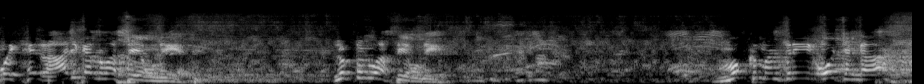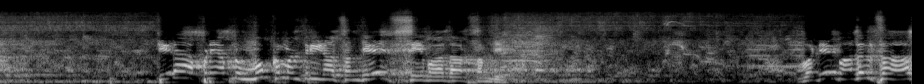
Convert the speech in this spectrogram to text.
ਉਹ ਇੱਥੇ ਰਾਜ ਕਰਨ ਵਾਸਤੇ ਆਉਂਦੇ ਆ। ਲੁੱਟਣ ਵਾਸਤੇ ਆਉਂਦੇ ਆ। ਮੁੱਖ ਮੰਤਰੀ ਉਹ ਚੰਗਾ, ਜਿਹੜਾ ਆਪਣੇ ਆਪ ਨੂੰ ਮੁੱਖ ਮੰਤਰੀ ਨਾ ਸਮਝੇ, ਸੇਵਾਦਾਰ ਸਮਝੇ। ਵੱਡੇ ਬਾਦਲ ਸਾਹਿਬ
